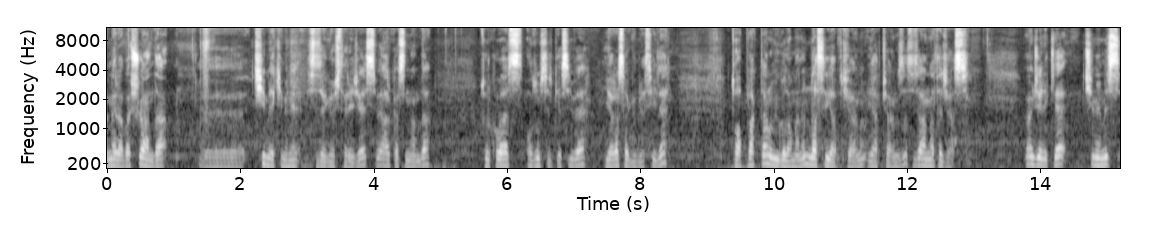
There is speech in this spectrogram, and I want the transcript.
merhaba. Şu anda e, çim ekimini size göstereceğiz ve arkasından da turkuaz odun sirkesi ve yarasa gübresiyle topraktan uygulamanın nasıl yapacağını yapacağınızı size anlatacağız. Öncelikle çimimiz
